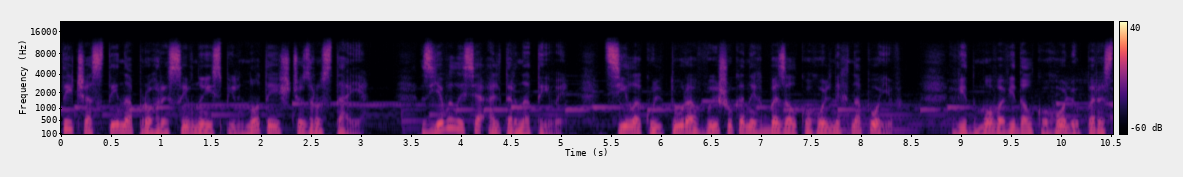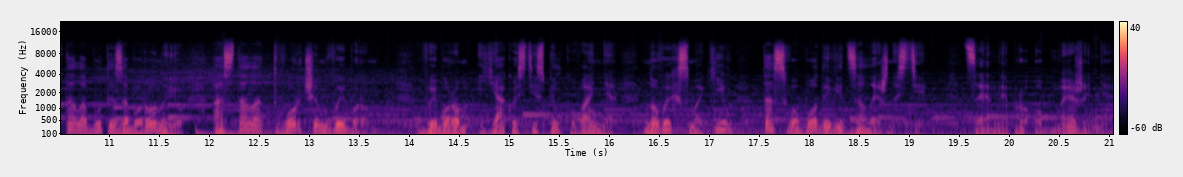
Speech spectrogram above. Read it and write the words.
ти частина прогресивної спільноти, що зростає. З'явилися альтернативи, ціла культура вишуканих безалкогольних напоїв. Відмова від алкоголю перестала бути забороною, а стала творчим вибором вибором якості спілкування, нових смаків та свободи від залежності. Це не про обмеження,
